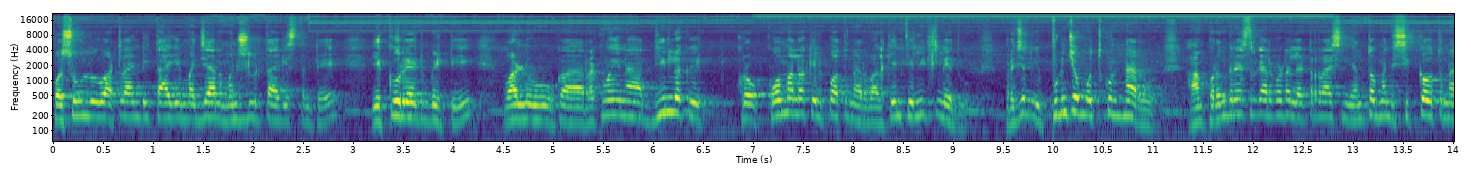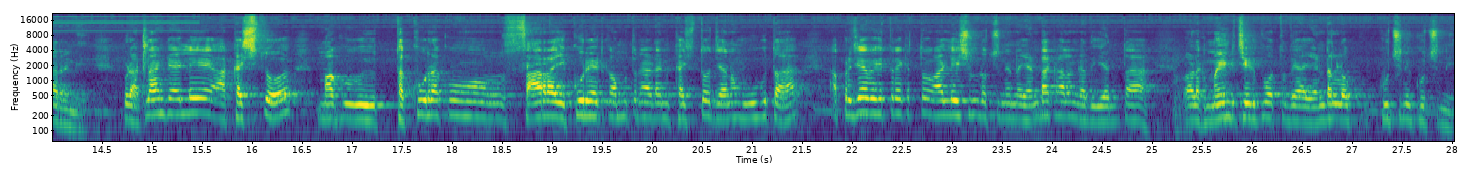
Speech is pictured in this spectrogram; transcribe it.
పశువులు అట్లాంటివి తాగే మద్యాన్ని మనుషులకు తాగిస్తుంటే ఎక్కువ రేటు పెట్టి వాళ్ళు ఒక రకమైన దీనిలోకి కోమాలోకి వెళ్ళిపోతున్నారు. వాళ్ళకేం తెలియట్లేదు. ప్రజలు ఇప్పటి నుంచో మొత్తుకుంటున్నారు. ఆ పురంధరేశ్వర్ గారు కూడా లెటర్ రాసింది ఎంతోమంది సిక్ అవుతున్నారని. ఇప్పుడు అట్లాంటి వాళ్ళే ఆ కసితో మాకు తక్కువ రకం సారా ఎక్కువ రేటుకి అమ్ముతున్నాడని కసితో జనం ఊగుతా ఆ ప్రజా వ్యతిరేకతతో వాళ్ళు వేసి ఉండొచ్చు. నిన్న ఎండాకాలం కదా ఎంత వాళ్ళకి మైండ్ చెడిపోతుంది ఆ ఎండల్లో కూర్చుని కూర్చుని.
